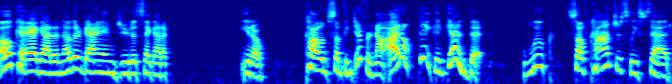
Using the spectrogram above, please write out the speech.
okay, I got another guy named Judas. I got to, you know, call him something different. Now, I don't think, again, that Luke self consciously said,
